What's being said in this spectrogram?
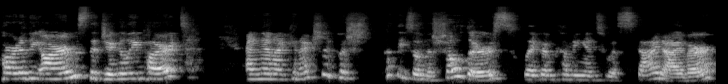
part of the arms, the jiggly part. And then I can actually push, put these on the shoulders like I'm coming into a skydiver.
